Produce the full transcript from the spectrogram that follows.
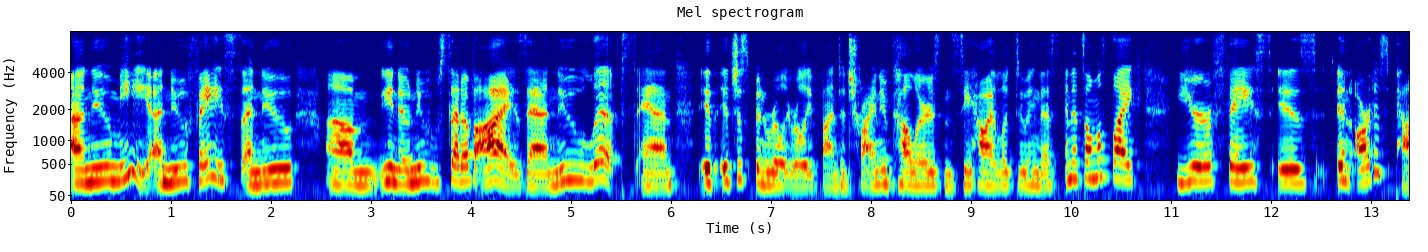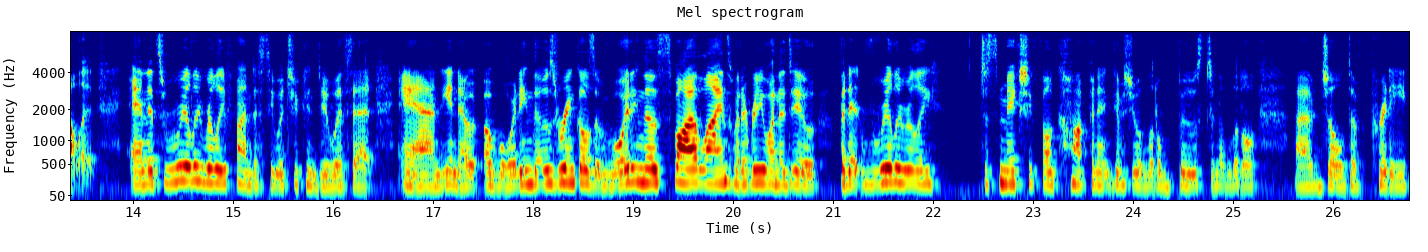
a new me, a new face, a new, um, you know, new set of eyes and new lips. And it, it's just been really, really fun to try new colors and see how I look doing this. And it's almost like your face is an artist palette and it's really really fun to see what you can do with it and you know avoiding those wrinkles avoiding those smile lines whatever you want to do but it really really just makes you feel confident gives you a little boost and a little uh, jolt of pretty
